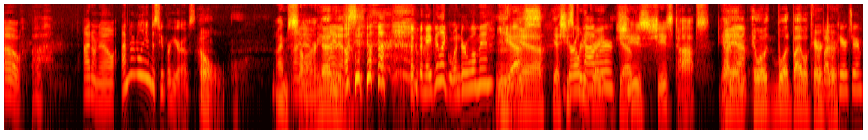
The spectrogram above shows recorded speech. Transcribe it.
Oh, ugh. I don't know. I'm not really into superheroes. Oh, I'm sorry. that I know. is. Maybe like Wonder Woman. Yes. Yeah, yeah, she's Girl pretty power. great. Yep. She's she's tops. Yeah. and Yeah. and what, what Bible What character? Bible character.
